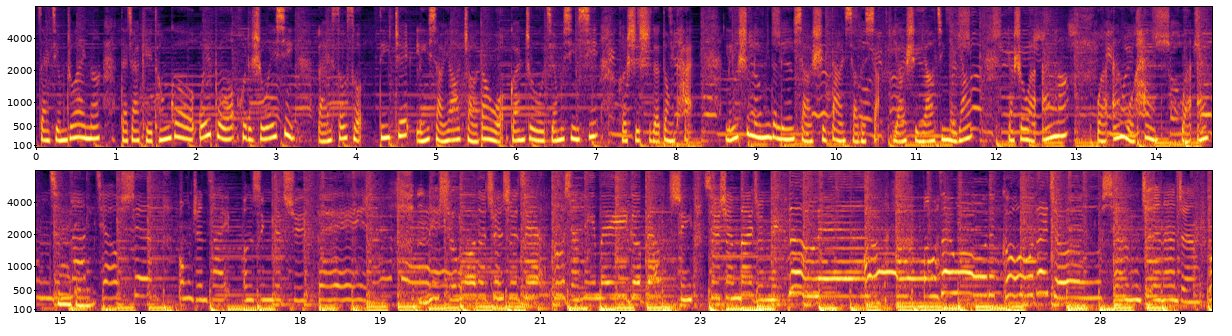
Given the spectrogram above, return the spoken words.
在节目之外呢，大家可以通过微博或者是微信来搜索 DJ 林小妖，找到我，关注节目信息和实时的动态。林是黎明的林，小是大小的小，妖是妖精的妖。要说晚安了，晚安武汉，晚安亲爱的你。你是我的全世界，录下你每心，随身带着你的脸，放在我的口袋，就像指南针，不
